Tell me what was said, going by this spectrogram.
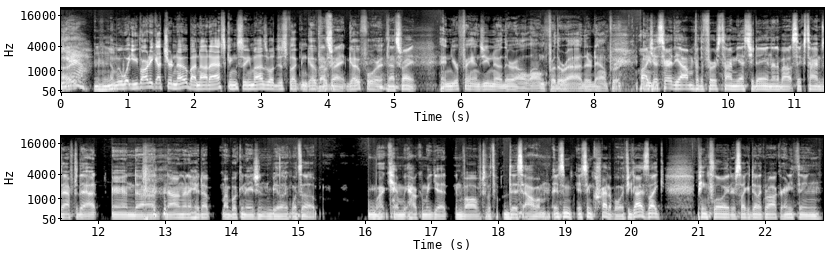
yeah. I mean, what you've already got your no by not asking, so you might as well just fucking go for That's it. right. Go for it. That's right. And your fans, you know, they're all along for the ride. They're down for. It. Well, I just heard the album for the first time yesterday, and then about six times after that, and uh, now I'm gonna hit up my booking agent and be like, "What's up? What can we? How can we get involved with this album? It's it's incredible. If you guys like Pink Floyd or psychedelic rock or anything,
